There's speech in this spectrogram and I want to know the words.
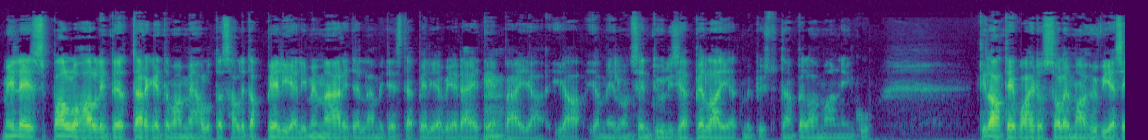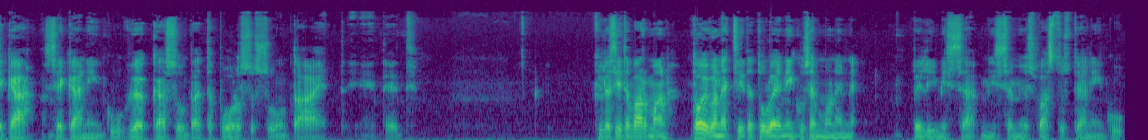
meillä ei se pallohallinta ole tärkeintä, vaan me halutaan hallita peliä, eli me määritellään, miten sitä peliä viedään mm. eteenpäin, mm. ja, ja, ja meillä on sen tyylisiä pelaajia, että me pystytään pelaamaan niin kuin tilanteen vaihdossa olemaan hyviä sekä, sekä niin kuin hyökkäyssuuntaan että puolustussuuntaan. Et, et, et. Kyllä siitä varmaan, toivon, että siitä tulee niin kuin semmoinen peli, missä, missä myös vastustaja niin kuin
